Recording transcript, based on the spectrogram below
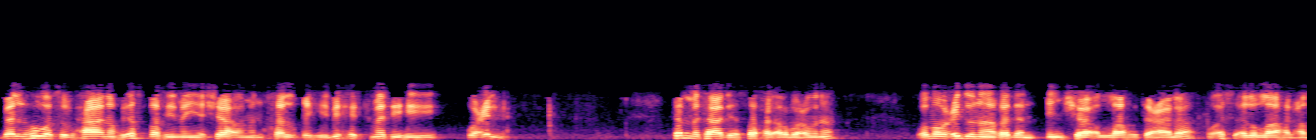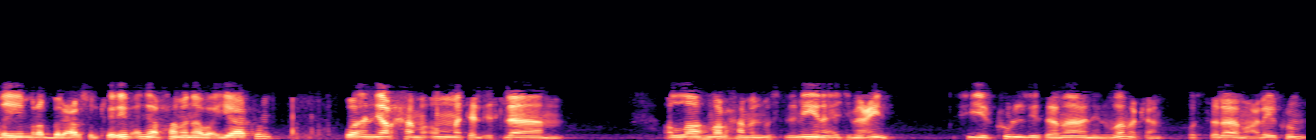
بل هو سبحانه يصطفي من يشاء من خلقه بحكمته وعلمه. تمت هذه الصفحة الأربعون وموعدنا غدا إن شاء الله تعالى وأسأل الله العظيم رب العرش الكريم أن يرحمنا وإياكم وأن يرحم أمة الإسلام. اللهم ارحم المسلمين أجمعين في كل زمان ومكان والسلام عليكم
